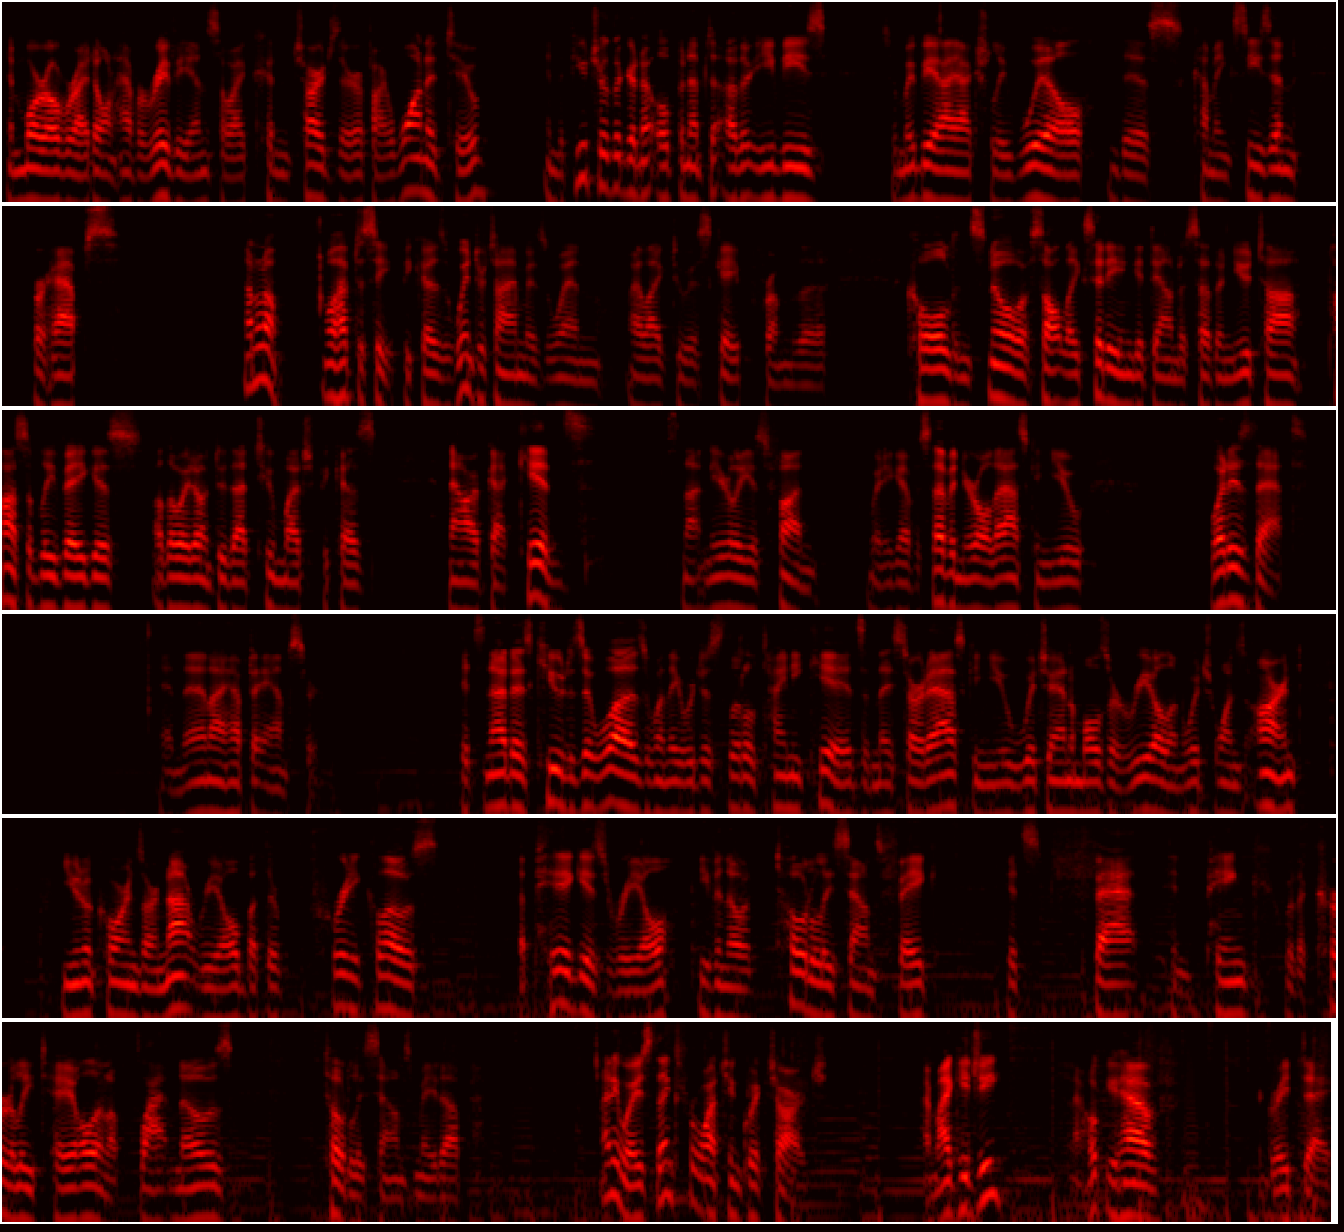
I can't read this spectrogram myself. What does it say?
And moreover, I don't have a Rivian, so I couldn't charge there if I wanted to. In the future, they're going to open up to other EVs, so maybe I actually will this coming season. Perhaps. I don't know. We'll have to see, because wintertime is when I like to escape from the cold and snow of Salt Lake City and get down to southern Utah, possibly Vegas, although I don't do that too much because now I've got kids. It's not nearly as fun when you have a seven year old asking you, What is that? And then I have to answer. It's not as cute as it was when they were just little tiny kids and they start asking you which animals are real and which ones aren't. Unicorns are not real, but they're pretty close. A pig is real, even though it totally sounds fake. It's fat and pink with a curly tail and a flat nose. Totally sounds made up. Anyways, thanks for watching Quick Charge. I'm Mikey G, and I hope you have a great day.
